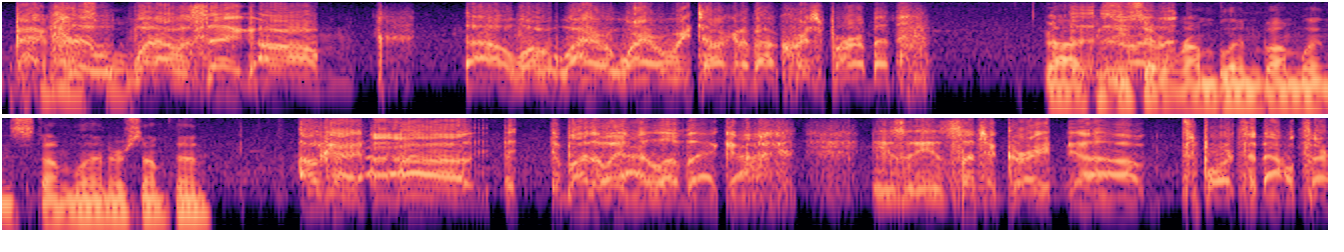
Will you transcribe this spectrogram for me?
back to asshole. what I was saying. Um. Uh. wh- Why? Why are we talking about Chris Berman? Because you said Uh, rumbling, bumbling, stumbling, or something. Okay. Uh. uh, By the way, I love that guy. He's he's such a great uh, sports announcer.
